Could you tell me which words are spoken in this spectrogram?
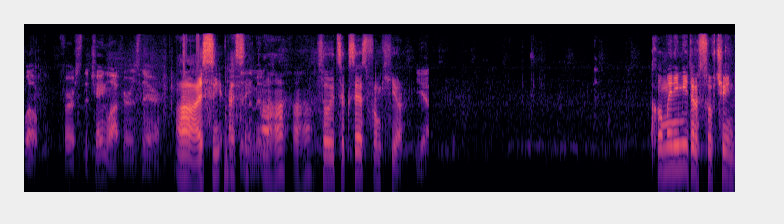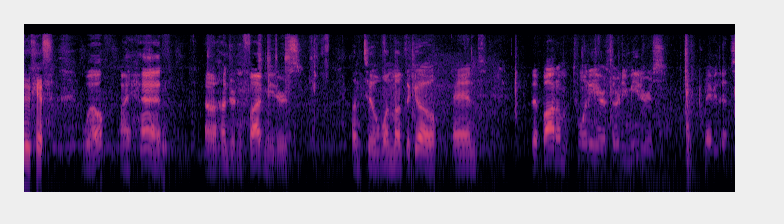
Well, first the chain locker is there. Ah, I see. I see. Uh huh. Uh huh. So it's accessed from here. Yeah. How many meters of chain do you have? Well, I had 105 meters until one month ago, and the bottom 20 or 30 meters, maybe that's,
